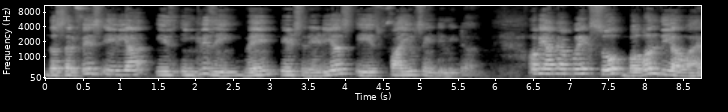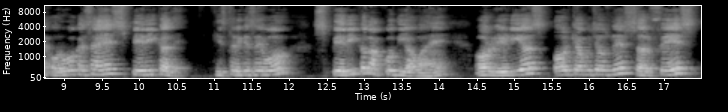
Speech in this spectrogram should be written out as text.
the surface area is increasing when its radius is 5 centimeter. अब यहाँ पे आपको एक सोप बबल दिया हुआ है और वो कैसा है? स्पेरिकल है। किस तरीके से वो स्पेरिकल आपको दिया हुआ है? और रेडियस और क्या पूछा उसने? सरफेस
